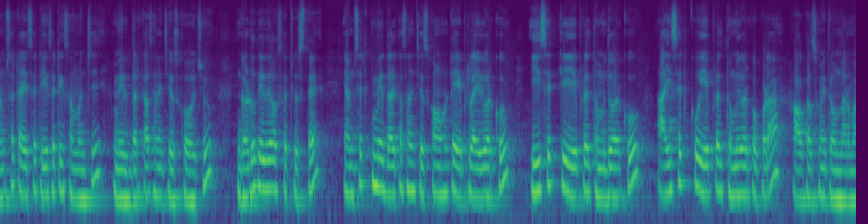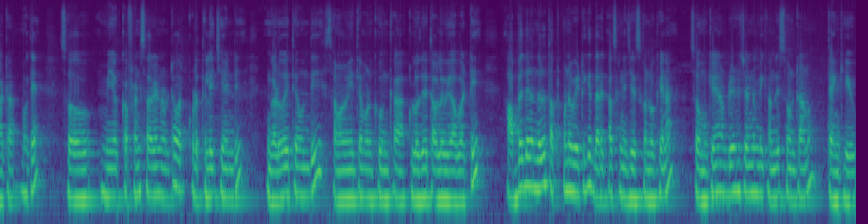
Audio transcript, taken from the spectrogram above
ఎంసెట్ ఐసెట్ ఈసెట్కి సంబంధించి మీరు దరఖాస్తు అనేది చేసుకోవచ్చు. గడువు తేదీలో ఒకసారి చూస్తే ఎంసెట్కి మీరు దరఖాస్తు అనేది చేసుకోవాలనుకుంటే ఏప్రిల్ ఐదు వరకు ఈసెట్కి ఏప్రిల్ తొమ్మిది వరకు ఐసెట్కు ఏప్రిల్ తొమ్మిది వరకు కూడా అవకాశం అయితే ఉందన్నమాట. ఓకే? సో మీ యొక్క ఫ్రెండ్స్ ఎవరైనా ఉంటే వారికి కూడా తెలియచేయండి. గడువు అయితే ఉంది సమయం అయితే మనకు ఇంకా క్లోజ్ అయితే అవ్వలేదు కాబట్టి అభ్యర్థులందరూ తప్పకుండా వీటికి దరఖాస్తు అనేది చేసుకోండి. ఓకేనా? సో ముఖ్యమైన అప్డేట్స్ చూడండి మీకు అందిస్తూ ఉంటాను. Thank you.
